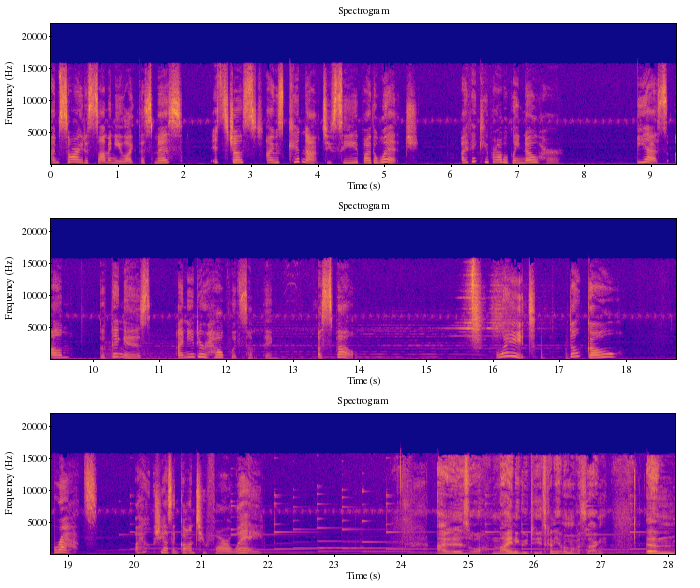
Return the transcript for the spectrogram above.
I'm sorry to summon you like this, miss. It's just I was kidnapped, you see, by the witch. I think you probably know her. Yes, um, the thing is, I need your help with something. a spell. Wait! Don't go! Rats. I hope she hasn't gone too far away. Also, meine Güte, jetzt kann ich auch noch mal was sagen. Ähm,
